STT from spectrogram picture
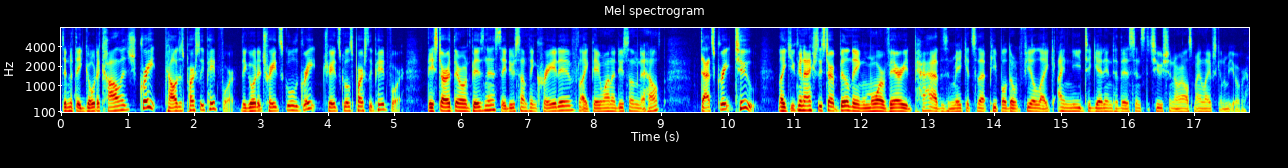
than if they go to college. Great, college is partially paid for. They go to trade school. Great, trade school is partially paid for. They start their own business. They do something creative, like they want to do something to help. That's great too like you can actually start building more varied paths and make it so that people don't feel like I need to get into this institution or else my life's going to be over.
